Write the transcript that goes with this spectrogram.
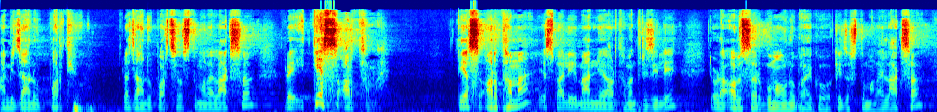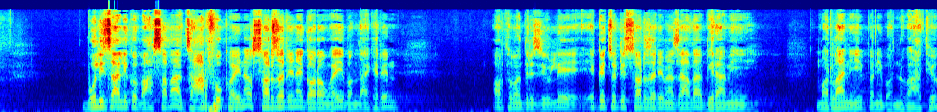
हामी जानु पर्थ्यो र जानुपर्छ जस्तो मलाई लाग्छ र त्यस अर्थमा त्यस अर्थमा यसपालि मान्य अर्थमन्त्रीजीले एउटा अवसर गुमाउनु भएको हो कि जस्तो मलाई लाग्छ। बोलीचालीको भाषामा झारफुक होइन सर्जरी नै गरौँ है भन्दाखेरि अर्थमन्त्रीज्यूले एकैचोटि सर्जरीमा जाँदा बिरामी मर्ला नि पनि भन्नुभएको थियो।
